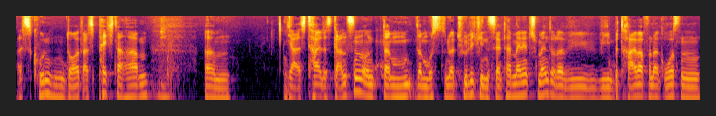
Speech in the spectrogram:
als Kunden dort als Pächter haben. Ähm, ja, als Teil des Ganzen und dann, dann musst du natürlich wie ein Center Management oder wie, wie ein Betreiber von einer großen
